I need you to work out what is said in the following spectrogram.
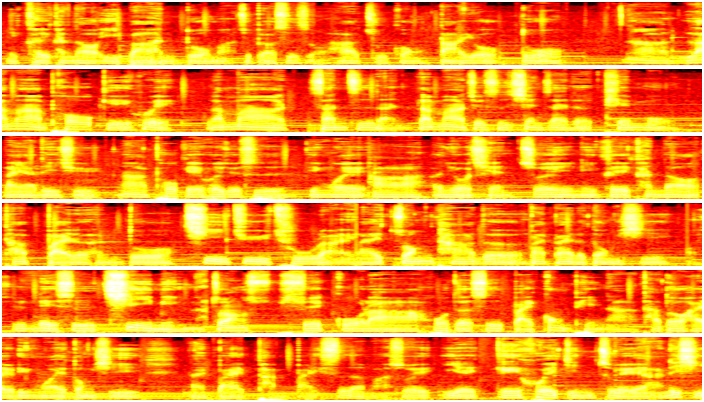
你可以看到尾巴很多嘛，就表示什么？它的猪公大又多。那拉玛坡给会，拉玛三之兰，拉玛就是现在的天母南亚地区。那坡给会就是因为他很有钱，所以你可以看到他摆了很多器具出来，来装他的拜拜的东西，就类似器皿啊，装水果啦，或者是摆贡品啊，他都还有另外东西来摆盘摆设嘛。所以也给会金追啊，你是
